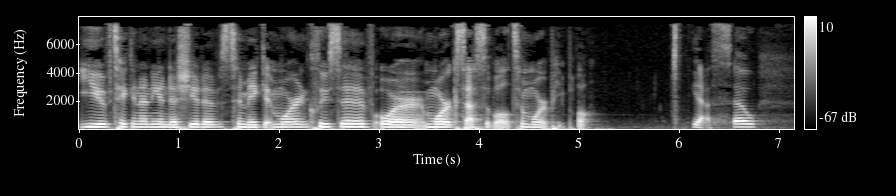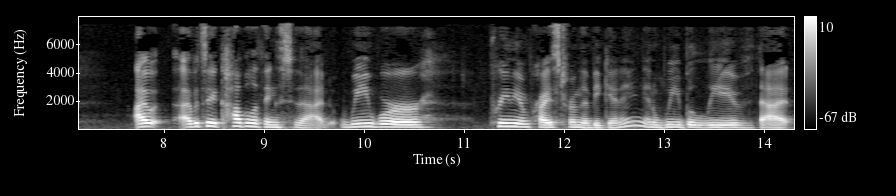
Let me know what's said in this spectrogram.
you've taken any initiatives to make it more inclusive or more accessible to more people. Yes. So I, I would say a couple of things to that. We were premium priced from the beginning, and we believe that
